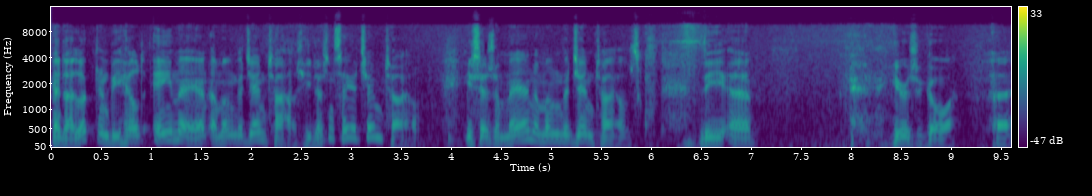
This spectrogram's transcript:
And I looked and beheld a man among the Gentiles. He doesn't say a Gentile. He says a man among the Gentiles. The uh, years ago, uh,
